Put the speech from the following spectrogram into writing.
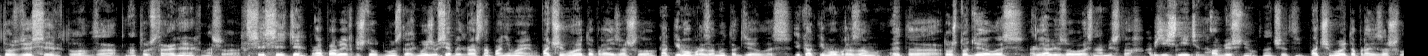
кто здесь и кто за, на той стороне нашего всей сети. Про проверки что тут можно сказать? Мы же все прекрасно понимаем, почему это произошло, каким образом это делалось и каким образом это то, что делалось, реализовывалось на местах. Объясните нам. Объясню. Значит, почему это произошло?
